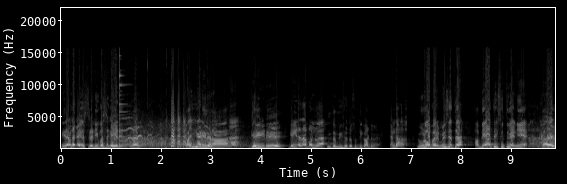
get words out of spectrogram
நீ கை வச்சுட்ட நீ ஃபர்ஸ்ட் கையெடு கையடி இல்லடா கைடு கைட தான் பண்ணுவ. இந்த மியூசியத்தை சுத்தி காட்டுவேன். ஏண்டா இவ்வளவு பேர் மியூசியத்தை அப்படியே தூக்கி சுத்துவே நீ? ஏய்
